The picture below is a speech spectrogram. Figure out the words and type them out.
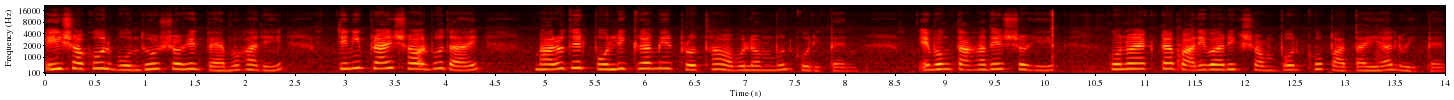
এই সকল বন্ধুর সহিত ব্যবহারে তিনি প্রায় সর্বদাই ভারতের পল্লীগ্রামের প্রথা অবলম্বন করিতেন। এবং তাহাদের সহিত কোনো একটা পারিবারিক সম্পর্ক পাতাইয়া লইতেন।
